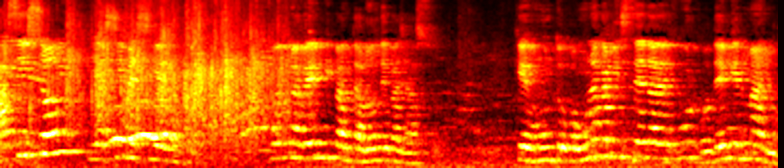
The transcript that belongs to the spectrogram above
Así soy y así me siento. Fue una vez mi pantalón de payaso, que junto con una camiseta de fútbol de mi hermano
